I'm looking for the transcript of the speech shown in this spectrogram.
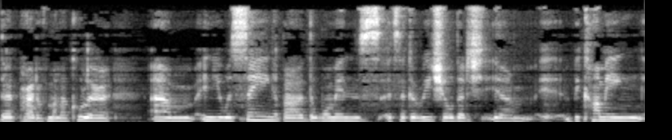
that part of Malakula. Um, and you were saying about the woman's, it's like a ritual that she, um, becoming,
